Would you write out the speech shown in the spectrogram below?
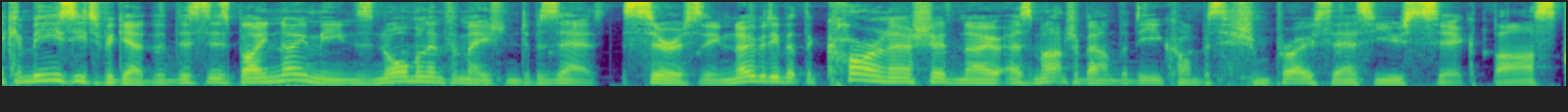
It can be easy to forget that this is by no means normal information to possess. Seriously, nobody but the coroner should know as much about the decomposition process, you sick bastard.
